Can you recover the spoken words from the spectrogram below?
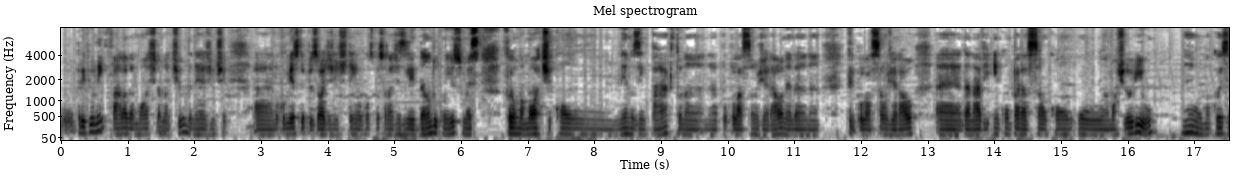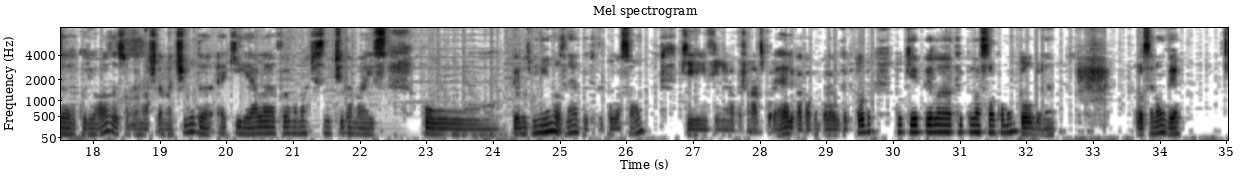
o preview nem fala da morte da Matilda, né? A gente uh, no começo do episódio a gente tem alguns personagens lidando com isso, mas foi uma morte com menos impacto na, na população geral, né? Da, na tripulação geral eh, da nave em comparação com o, a morte do Ryu. Né? Uma coisa curiosa sobre a morte da Matilda é que ela foi uma morte sentida mais por, pelos meninos, né? Da tripulação que, enfim, eram apaixonados por ela e pagavam por ela o tempo todo, do que pela tripulação como um todo, né? Você não vê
